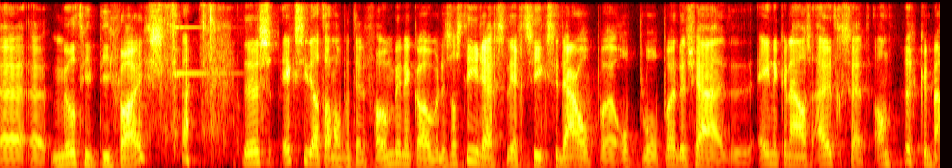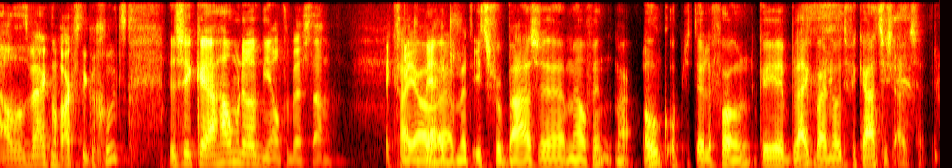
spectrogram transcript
uh, multi-device. Dus ik zie dat dan op mijn telefoon binnenkomen. Dus als die rechts ligt, zie ik ze daarop uh, opploppen. Dus ja, het ene kanaal is uitgezet, het andere kanaal, dat werkt nog hartstikke goed. Dus ik uh, hou me er ook niet al te best aan. Ik ga jou uh, met iets verbazen, Melvin. Maar ook op je telefoon kun je blijkbaar notificaties uitzetten.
